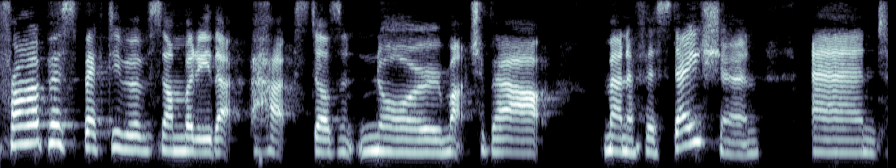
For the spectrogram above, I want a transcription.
from a perspective of somebody that perhaps doesn't know much about manifestation and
